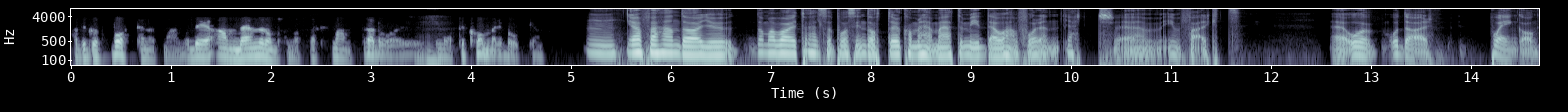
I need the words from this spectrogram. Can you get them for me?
hade gått bort, hennes man. Och det använder de som något slags mantra då, som återkommer i boken. Mm. Ja, för han dör ju. De har varit och hälsat på sin dotter och kommer hem och äter middag och han får en hjärtinfarkt eh, och, och dör på en gång.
